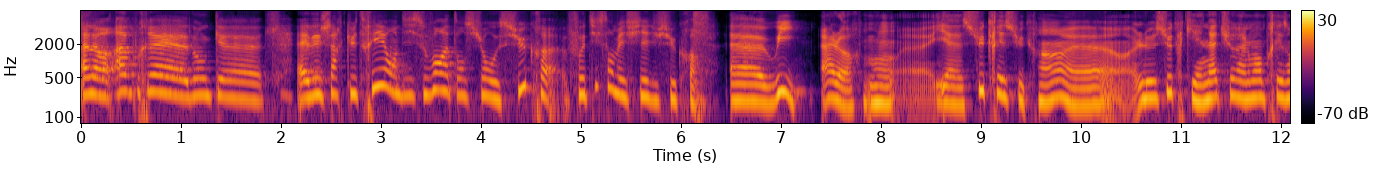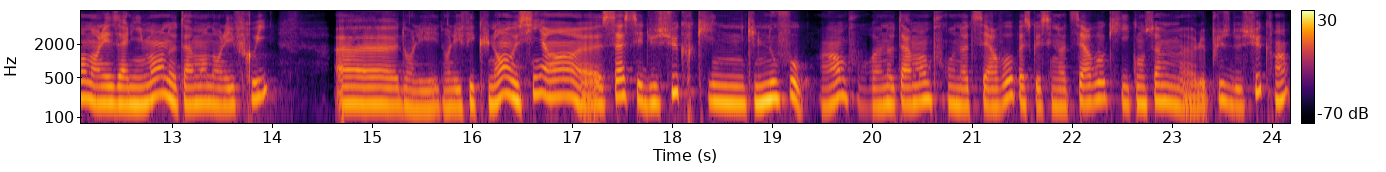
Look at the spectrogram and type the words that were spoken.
Alors après, donc euh, les charcuteries, on dit souvent attention au sucre. Faut-il s'en méfier du sucre? Euh, Oui. Alors, bon, euh, il y a sucre et sucre. Hein. Euh, le sucre qui est naturellement présent dans les aliments, notamment dans les fruits, euh, dans les dans les féculents aussi. Hein. Ça, c'est du sucre qu'il nous faut, hein, pour notamment pour notre cerveau, parce que c'est notre cerveau qui consomme le plus de sucre. Hein.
